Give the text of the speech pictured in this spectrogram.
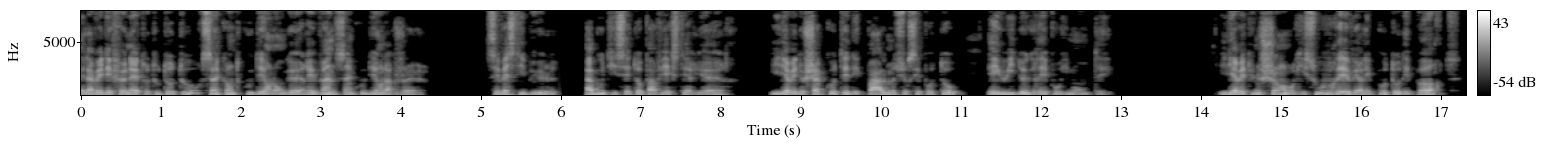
Elle avait des fenêtres tout autour, cinquante coudées en longueur et vingt-cinq coudées en largeur. Ces vestibules aboutissaient au parvis extérieur, il y avait de chaque côté des palmes sur ces poteaux et huit degrés pour y monter. Il y avait une chambre qui s'ouvrait vers les poteaux des portes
